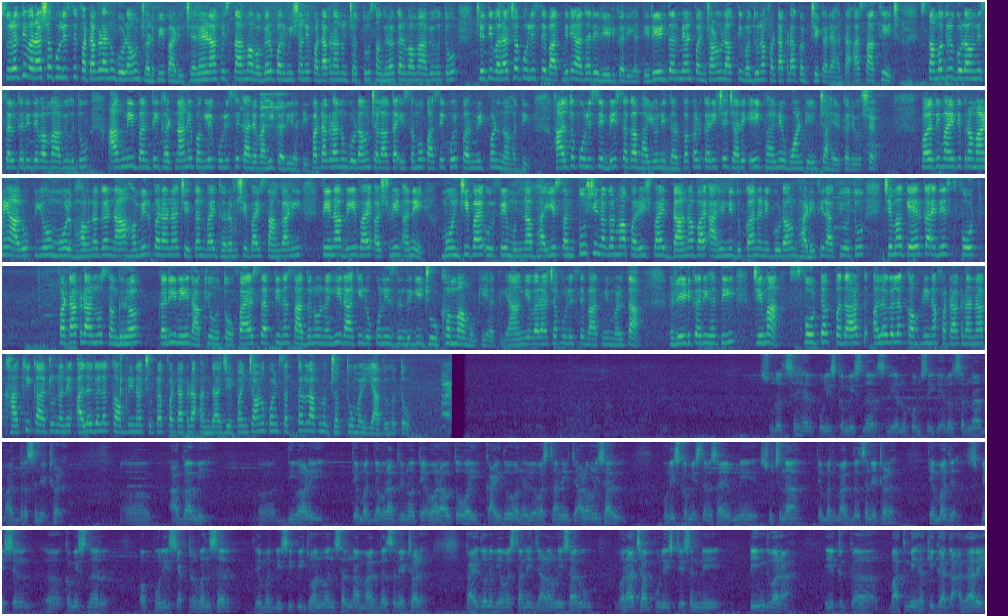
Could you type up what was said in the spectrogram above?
સુરતની વરાછા પોલીસે ફટાકડાનું ગોડાઉન ઝડપી પાડ્યું છે. રહેણાંક વિસ્તારમાં વગર પરમિશને ફટાકડાનો જથ્થો સંગ્રહ કરવામાં આવ્યો હતો, જેથી વરાછા પોલીસે બાતમીને આધારે રેડ કરી હતી. રેડ દરમિયાન પંચાણું લાખથી વધુના ફટાકડા કબજે કર્યા હતા. આ સાથે જ સમગ્ર ગોડાઉનને સેલ કરી દેવામાં આવ્યું હતું. આગની બનતી ઘટનાને પગલે પોલીસે કાર્યવાહી કરી હતી. ફટાકડાનું ગોડાઉન ચલાવતા ઇસમો પાસે કોઈ પરમિટ પણ ન હતી. હાલ તો પોલીસે બે સગા ભાઈઓની ધરપકડ કરી છે, જ્યારે એક ભાઈને વોન્ટેડ જાહેર કર્યો છે. મળતી માહિતી પ્રમાણે આરોપીઓ મૂળ ભાવનગરના હમીરપરાના ચેતનભાઈ ધરમશીભાઈ સાંગાણી, તેના બે ભાઈ અશ્વિન અને મોનજીભાઈ ઉર્ફે મુન્નાભાઈએ સંતોષીનગરમાં પરેશભાઈ દાનાભાઈ આહિરની દુકાન અને ગોડાઉન ભાડેથી રાખ્યું હતું, જેમાં ગેરકાયદે સ્ફોટ ફટાકડાનો સંગ્રહ કરીને રાખ્યો હતો. ફાયર સેફટીના સાધનો નહીં રાખી લોકોની જિંદગી જોખમમાં મૂકી હતી. આ અંગે વરાછા પોલીસે બાતમી મળતા રેડ કરી હતી, જેમાં સ્ફોટક પદાર્થ અલગ અલગ કંપનીના ફટાકડાના ખાખી કાર્ટૂન અને અલગ અલગ કંપનીના છૂટક ફટાકડા અંદાજે પંચાણું પોઈન્ટ સત્તર લાખનો જથ્થો મળી આવ્યો હતો. સુરત શહેર પોલીસ કમિશનર શ્રી અનુપમસિંહ ગેહલોત સરના માર્ગદર્શન હેઠળ આગામી દિવાળી તેમજ નવરાત્રિનો તહેવાર આવતો હોય, કાયદો અને વ્યવસ્થાની જાળવણી સારું, પોલીસ કમિશનર સાહેબની સૂચના તેમજ માર્ગદર્શન હેઠળ તેમજ special commissioner of police sector one sir તેમજ ડીસીપી જોન વન સરના માર્ગદર્શન હેઠળ કાયદો અને વ્યવસ્થાની જાળવણી સારું, વરાછા પોલીસ સ્ટેશનની ટીમ દ્વારા એક બાતમી હકીકત આધારે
